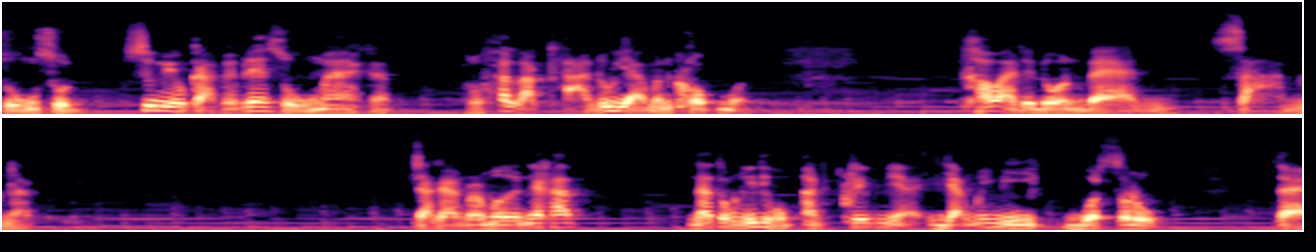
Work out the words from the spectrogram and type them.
สูงสุด ซึ่งมีโอกาสเป็นไปได้สูงมากครับเพราะว่าหลักฐานทุกอย่างมันครบหมด เขาอาจจะโดนแบน 3 นัด จากการประเมินนะครับ ณตรงนี้ที่ผมอัดคลิปเนี่ยยังไม่มีบทสรุป แต่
